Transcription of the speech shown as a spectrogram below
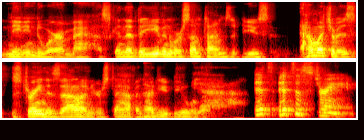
needing to wear a mask and that they even were sometimes abusive. How much of a strain is that on your staff and how do you deal with yeah, it? It's it's a strain.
